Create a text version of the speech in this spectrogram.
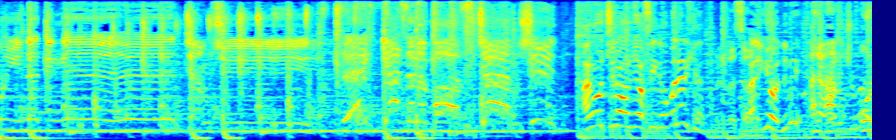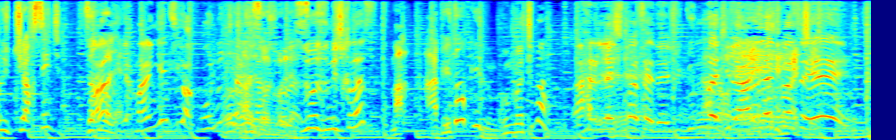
o'ynading Jamshid gazini bos Jamshid Ana o'chirolni yoqsang nima bo'lar ekan? Bilmasam. Yo'q, nima? ana mana o'n uch yoqsangchi zo'r bo'ladi ya, Menga ham shu yoq, 13 zo'r bo'ladi. Siz o'zim ish qilasiz? man obed olib keldim gumbachiman Aralashmasa edi, shu gumbachilar aralashmasa.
